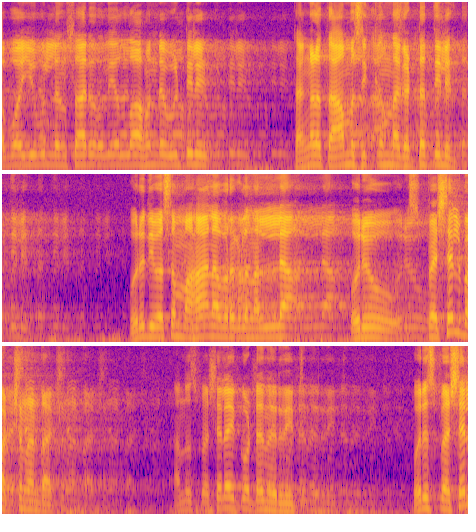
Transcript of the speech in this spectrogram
അബു അയ്യൂബുൽ അൻസാരി റലി അള്ളാഹുന്റെ വീട്ടിൽ തങ്ങൾ താമസിക്കുന്ന ഘട്ടത്തിൽ ഒരു ദിവസം മഹാനവറുകൾ നല്ല ഒരു സ്പെഷ്യൽ ഭക്ഷണം ഉണ്ടാക്കി. അന്ന് സ്പെഷ്യൽ ആയിക്കോട്ടെ എന്ന് കരുതിയിട്ട്. ഒരു സ്പെഷ്യൽ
